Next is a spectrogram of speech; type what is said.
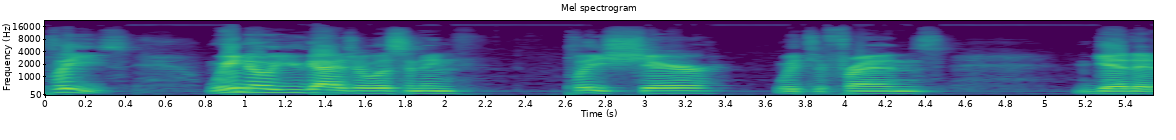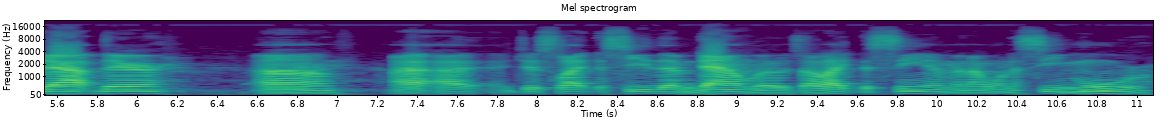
Please, we know you guys are listening. Please share with your friends. Get it out there. Um, I, I just like to see them downloads. I like to see them, and I want to see more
